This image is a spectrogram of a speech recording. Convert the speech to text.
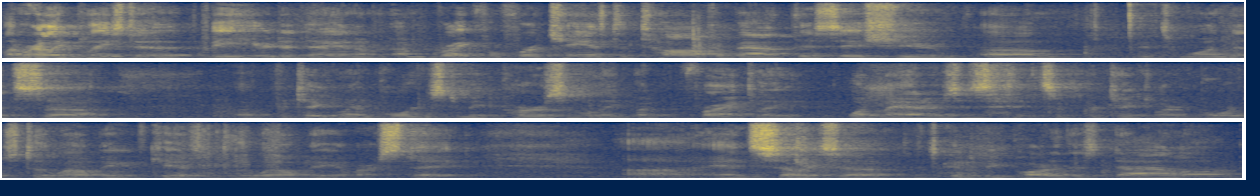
I'm really pleased to be here today, and I'm, I'm grateful for a chance to talk about this issue. Um, it's one that's uh, of particular importance to me personally, but frankly, what matters is it's of particular importance to the well-being of kids and to the well-being of our state. Uh, and so it's, uh, it's good to be part of this dialogue.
